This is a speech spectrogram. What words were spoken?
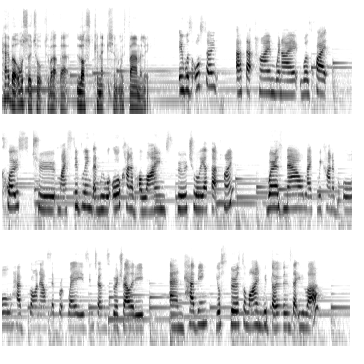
Heba also talked about that lost connection with family. It was also at that time when I was quite close to my siblings and we were all kind of aligned spiritually at that time. Whereas now, like, we kind of all have gone our separate ways in terms of spirituality and having your spirits aligned with those that you love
